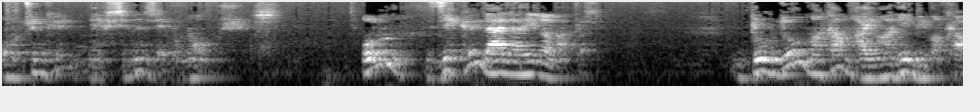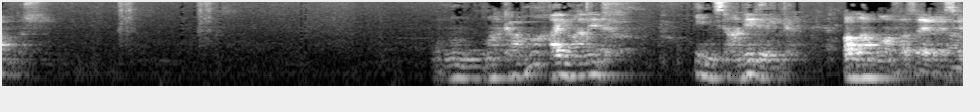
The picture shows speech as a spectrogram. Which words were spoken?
O çünkü nefsinin zevni olmuş. Onun zikri la ilahe illallah'tır. Durduğu makam hayvani bir makamdır. Onun makamı hayvanidir. İnsani değildir. Allah muhafaza eylesin.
